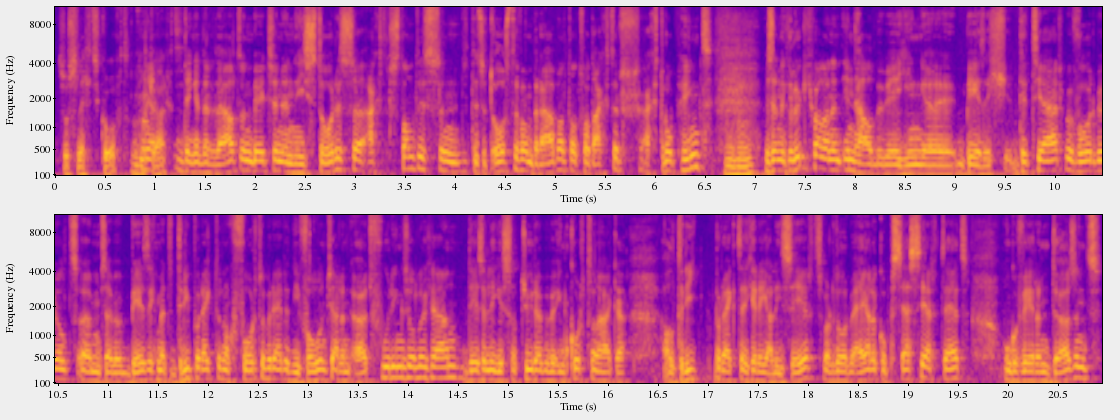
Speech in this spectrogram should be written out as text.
zo slecht scoort op de Ja, kaart? ik denk inderdaad een beetje een historische achterstand is. Het is het oosten van Brabant dat wat achter, achterop hinkt. Mhm. We zijn gelukkig wel aan een inhaalbeweging eh, bezig. Dit jaar bijvoorbeeld ehm, zijn we bezig met drie projecten nog voor te bereiden die volgend jaar in uitvoering zullen gaan. Deze legislatuur hebben we in Kortenaken al drie projecten gerealiseerd, waardoor we eigenlijk op zes jaar tijd ongeveer een duizend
